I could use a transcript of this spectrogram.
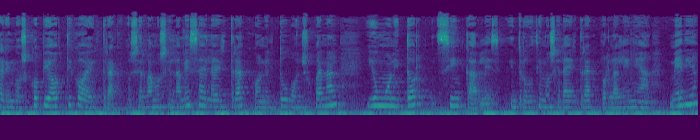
Laringoscopio óptico AirTrack. Observamos en la mesa el AirTrack con el tubo en su canal y un monitor sin cables. Introducimos el AirTrack por la línea media.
